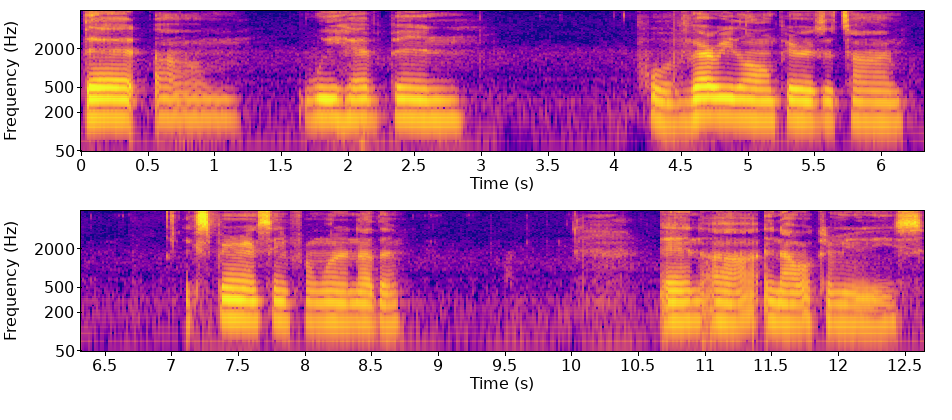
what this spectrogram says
That um, we have been for very long periods of time experiencing from one another and uh, in our communities.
